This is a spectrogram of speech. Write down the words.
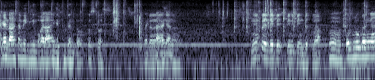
Kagandahan sa migni mo kailangan ganito ganito? Kuskus. Nagtaka ka no? Ano yung pwede pi- pinipindot mo? Hmm, naglugan nga.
